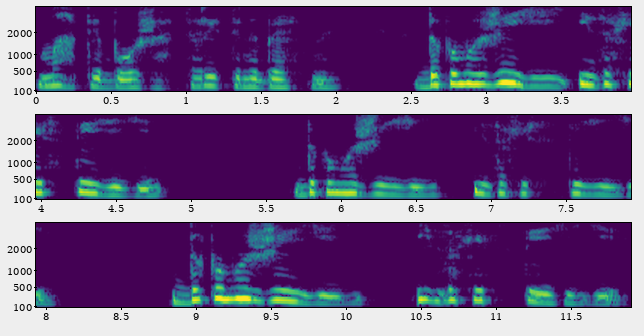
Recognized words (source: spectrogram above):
Мати Божа, Царице Небесне, допоможи їй і захисти її. Допоможи їй і захисти її. Допоможи їй і захисти її.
